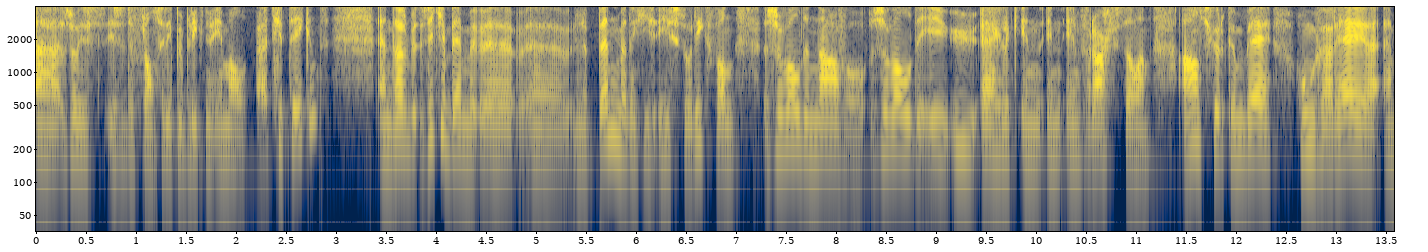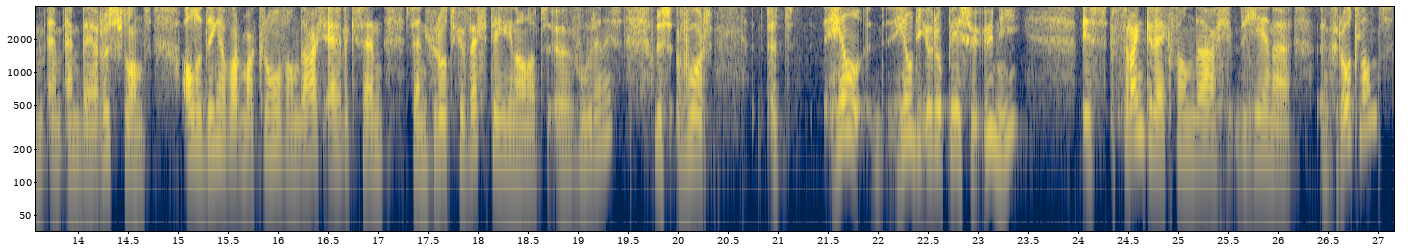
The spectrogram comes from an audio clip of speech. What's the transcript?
Uh, zo is, de Franse Republiek nu eenmaal uitgetekend. En daar zit je bij uh, uh, Le Pen met een historiek van zowel de NAVO, zowel de EU eigenlijk in, in, in vraag stellen. Aanschurken bij Hongarije en, en, en, bij Rusland. Alle dingen waar Macron vandaag eigenlijk zijn, zijn groot gevecht tegen aan het voeren is. Dus voor het, heel, heel die Europese Unie is Frankrijk vandaag degene, een groot land,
